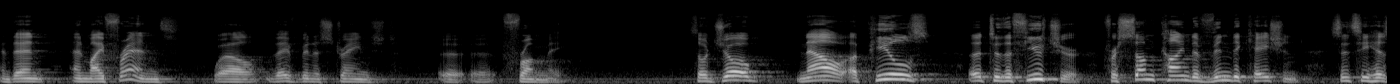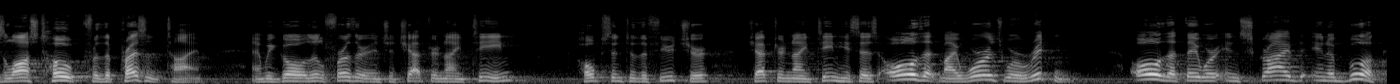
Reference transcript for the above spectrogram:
And then, and my friends, well, they've been estranged uh, uh, from me. So Job now appeals uh, to the future for some kind of vindication since he has lost hope for the present time. And we go a little further into chapter 19, hopes into the future. Chapter 19, he says, oh, that my words were written. Oh, that they were inscribed in a book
